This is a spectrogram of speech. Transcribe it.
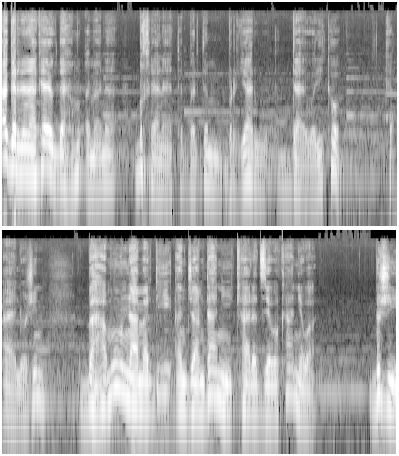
ئەگەر لە ناکاوێکدا هەموو ئەمانە بخرانایەتە بەردەم بڕیار و داوەری تۆ، کە ئایا لۆژین بە هەموو نامەردی ئەنجامدانی کارە جێوەکانیەوە بژی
